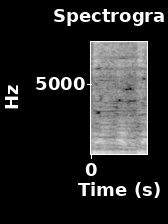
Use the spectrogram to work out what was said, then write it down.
taca, taca.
